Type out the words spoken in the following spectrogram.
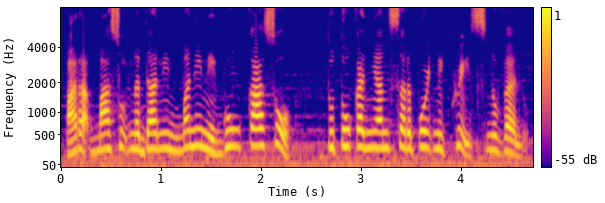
para masuk na danin maninigong kaso. Tutukan yan sa report ni Chris Novello.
